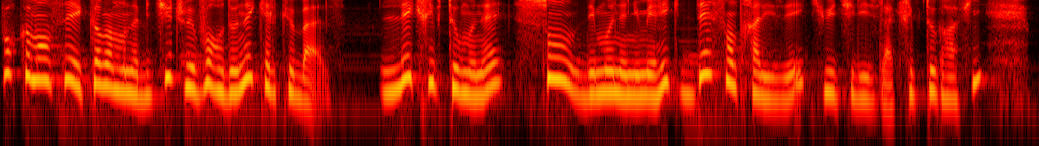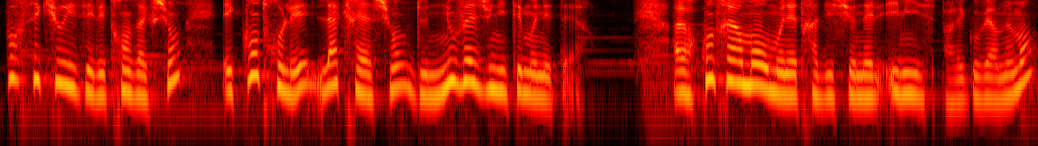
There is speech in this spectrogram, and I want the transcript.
Pour commencer, et comme à mon habitude, je vais vous redonner quelques bases les crypto-monnaies sont des monnaies numériques décentralisées qui utilisent la cryptographie pour sécuriser les transactions et contrôler la création de nouvelles unités monétaires. Alors contrairement aux monnaies traditionnelles émises par les gouvernements,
